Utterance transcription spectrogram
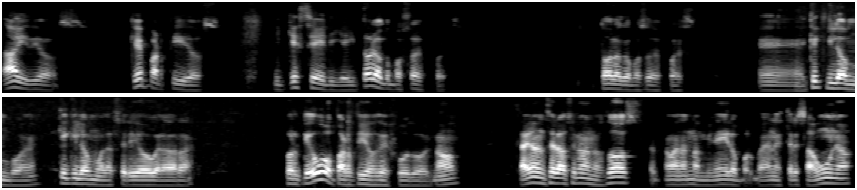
Ay Dios, qué partidos y qué serie y todo lo que pasó después. Todo lo que pasó después. Eh, qué quilombo, ¿eh? Qué quilombo la serie de Boca, la verdad. Porque hubo partidos de fútbol, ¿no? Salieron 0 a 0 en los dos, estaban dando a Mineiro por ponerles 3 a 1.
